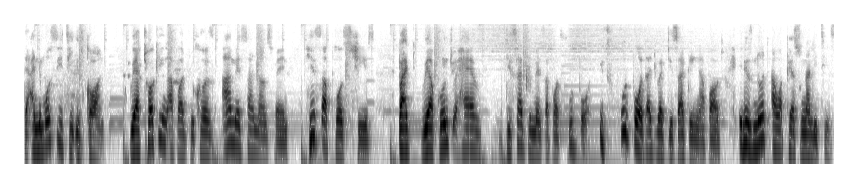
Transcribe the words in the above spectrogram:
The animosity is gone. We are talking about because I'm a Sundowns fan. He supports Chiefs. But we are going to have disagreements about football. It's football that we're disagreeing about. It is not our personalities.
